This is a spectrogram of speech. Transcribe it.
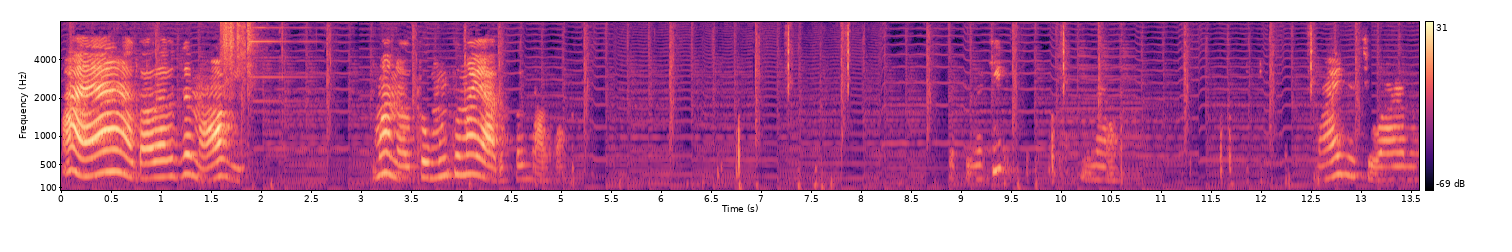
Ah, é, eu tava level 19. Mano, eu tô muito noiado, foi mal, tá? Fiz aqui? Não. Mais esse arma.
